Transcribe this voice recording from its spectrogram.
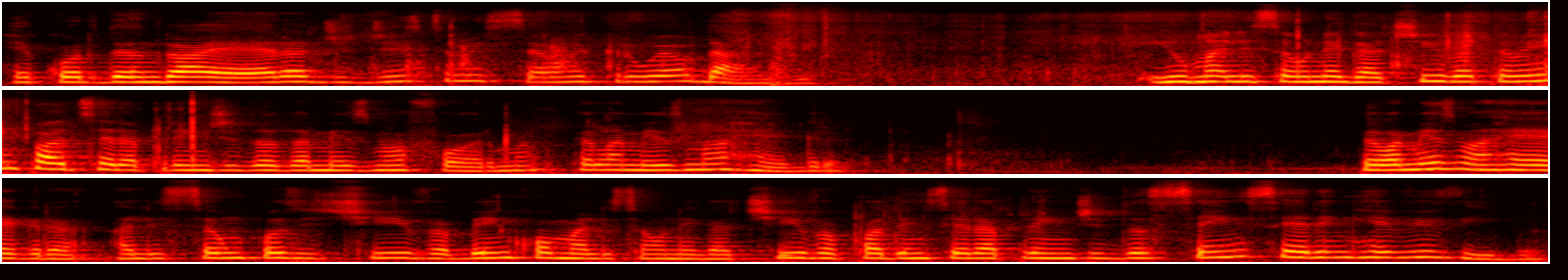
recordando a era de destruição e crueldade. E uma lição negativa também pode ser aprendida da mesma forma, pela mesma regra. Pela mesma regra, a lição positiva, bem como a lição negativa, podem ser aprendidas sem serem revividas.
